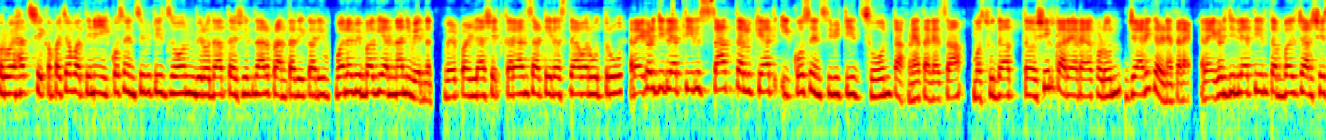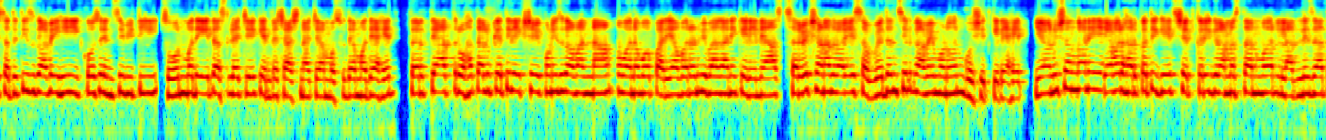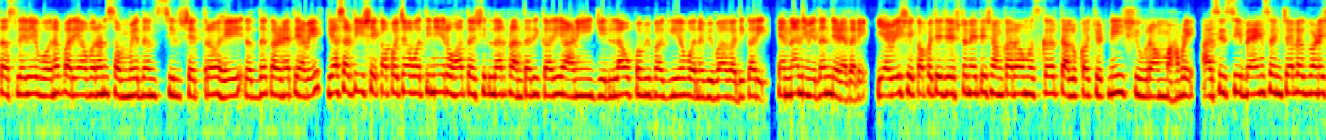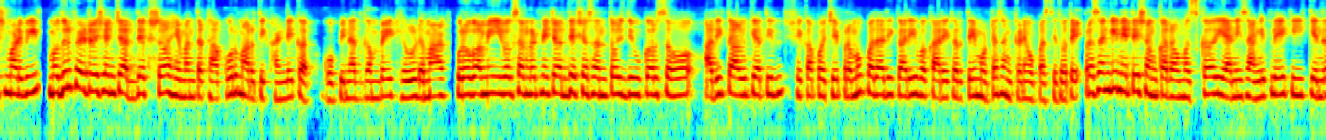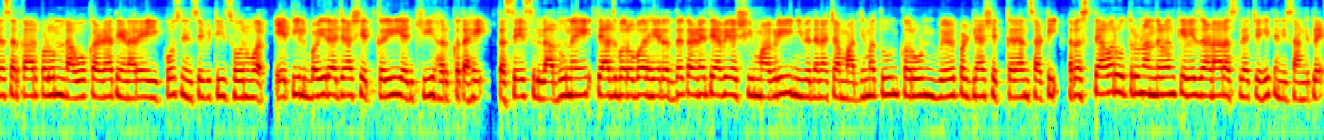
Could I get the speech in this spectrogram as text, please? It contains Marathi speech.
रोह्यात शेकापाच्या वतीने इको सेन्सिटिव्हिटी झोन विरोधात तहसीलदार प्रांताधिकारी वन विभाग यांना निवेदन. वेळ पडल्या शेतकऱ्यांसाठी रस्त्यावर उतरू रायगड जिल्ह्यातील सात तालुक्यात इको सेन्सिटिव्हिटी झोन टाकण्यात आल्याचा मसुदा तहसील कार्यालयाकडून जारी करण्यात आलाय. रायगड जिल्ह्यातील तब्बल चारशे सदतीस गावे ही इको सेन्सिटिव्हिटी झोनमध्ये येत असल्याचे केंद्र शासनाच्या मसुद्यामध्ये आहेत. तर त्यात रोहा तालुक्यातील एकशे एकोणीस गावांना वन व पर्यावरण विभागाने केलेल्या सर्वेक्षणाद्वारे संवेदनशील गावे म्हणून घोषित केले आहेत. या अनुषंगाने यावर हरकती घेत शेतकरी ग्रामस्थांवर लादले जात असलेले वन पर्यावरण संवेदनशील क्षेत्र हे रद्द करण्यात यावे. यासाठी शेकापच्या वतीने रोहा तहसीलदार प्रांताधिकारी आणि जिल्हा उपविभागीय वन विभाग अधिकारी यांना निवेदन देण्यात आले. यावेळी शेकापचे ज्येष्ठ नेते शंकरराव मस्कर तालुका चटणी शिवराम महाबळे आरसीसी बँक संचालक गणेश माडवी मजूर फेडरेशनचे अध्यक्ष हेमंत ठाकूर मारुती खांडेकर गोपीनाथ गंबे खेळू ढमाळ पुरोगामी युवक संघटनेचे अध्यक्ष संतोष दिवकर सह अधिक तालुक्यातील शेकापचे प्रमुख पदाधिकारी व कार्यकर्ते मोठ्या संख्येने उपस्थित होते. प्रसंगी नेते शंकरराव मस्कर यांनी सांगितले की केंद्र सरकारकडून लागू करण्यात येणाऱ्या इको सेन्सिटिव्हिटी झोनवर येथील बळीराजा शेतकरी यांची हरकत आहे. तसेच लादू नये त्याचबरोबर हे रद्द करण्यात यावे अशी मागणी निवेदनाच्या माध्यमातून करून वेळ पडल्या शेतकऱ्यांसाठी रस्त्यावर उतरून आंदोलन केले जाणार असल्याचेही त्यांनी सांगितले.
